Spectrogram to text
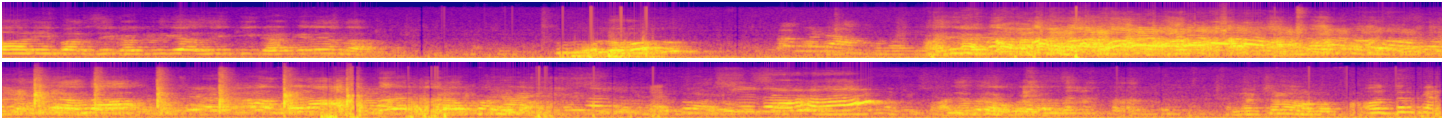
ਬਰਸੀ ਖੱਟਣ ਗਿਆ ਸੀ ਕੀ ਖਾ ਕੇ ਲਿਆਂਦਾ? ਬੋਲੋ। ਭੰਗੜਾ। ਲਿਆਂਦਾ ਬਰੋ ਨੱਚਣਾ ਹੁਣ ਉਧਰ ਕਰ।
